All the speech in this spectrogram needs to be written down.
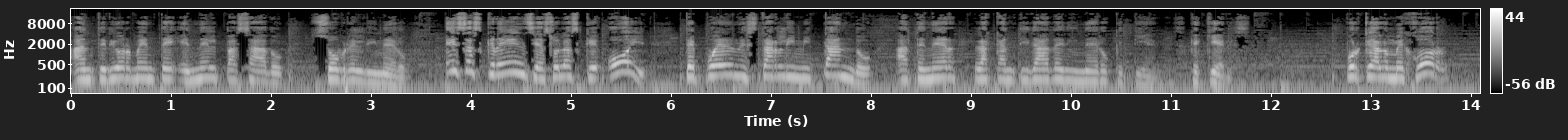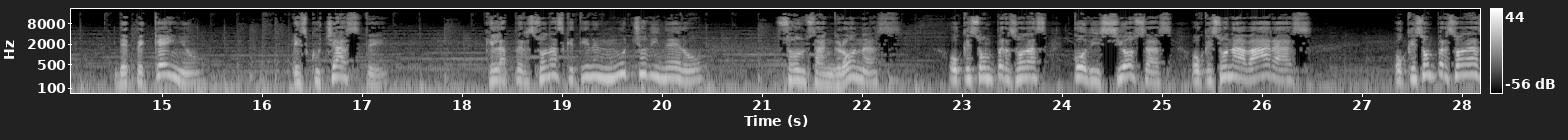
anteriormente en el pasado sobre el dinero? Esas creencias son las que hoy te pueden estar limitando a tener la cantidad de dinero que tienes, que quieres. Porque a lo mejor de pequeño escuchaste que las personas que tienen mucho dinero son sangronas, o que son personas codiciosas, o que son avaras, o que son personas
